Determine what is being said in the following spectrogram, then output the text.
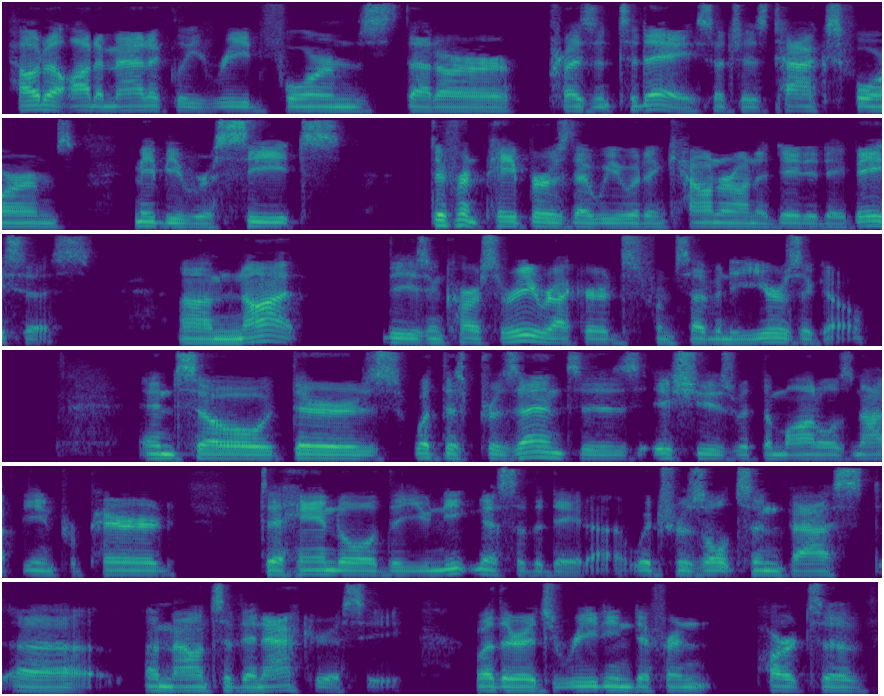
how to automatically read forms that are present today, such as tax forms, maybe receipts, different papers that we would encounter on a day-to-day -day basis, um, not these incarceree records from 70 years ago. And so there's what this presents is issues with the models not being prepared to handle the uniqueness of the data, which results in vast uh, amounts of inaccuracy, whether it's reading different parts of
